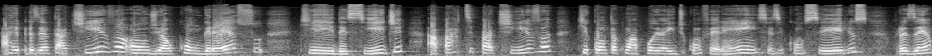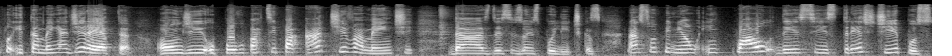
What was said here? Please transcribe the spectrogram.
A representativa, onde é o Congresso que decide, a participativa, que conta com apoio aí de conferências e conselhos, por exemplo, e também a direta, onde o povo participa ativamente das decisões políticas. Na sua opinião, em qual desses três tipos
